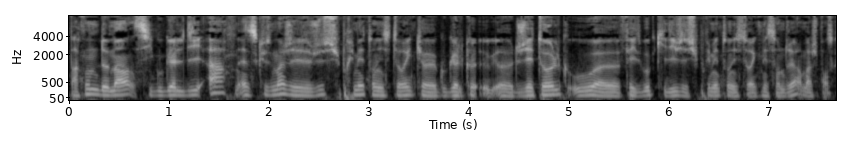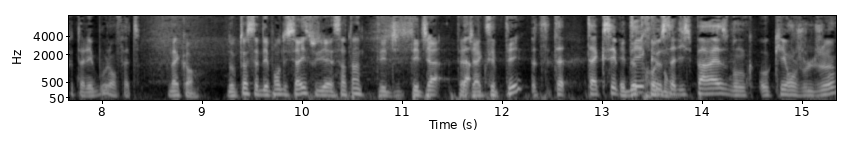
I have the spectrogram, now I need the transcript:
Par contre, demain, si Google dit Ah, excuse-moi, j'ai juste supprimé ton historique euh, Google euh, Gtalk ou euh, Facebook qui dit j'ai supprimé ton historique Messenger. Bah, je pense que t'as les boules en fait. D'accord. Donc toi, ça dépend du service où il y a certains, t'es déjà, t'as Bah, déjà accepté. T'as accepté que non. ça disparaisse, donc ok, on joue le jeu.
